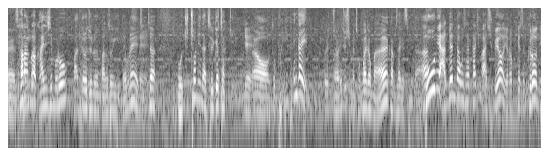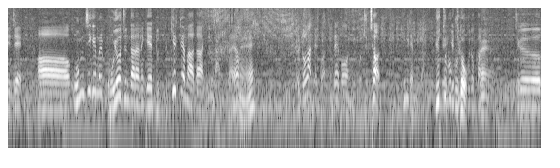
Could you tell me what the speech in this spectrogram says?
예, 사랑과. 관심으로 만들어주는 방송이기 때문에 네. 진짜 뭐 추천이나 즐겨찾기 예. 어, 또 팬- 팬가입 그렇죠. 어, 해주시면 정말 정말 감사하겠습니다. 도움이 안 된다고 생각하지 마시고요. 여러분께서 그런 이제 어, 움직임을 보여준다라는 게 느- 느낄 때마다 힘이 나니까요. 네. 별도는 안 될 것 같은데 뭐, 뭐 추천 힘 됩니다. 유튜브 예, 구독. 구독하면 네. 지금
